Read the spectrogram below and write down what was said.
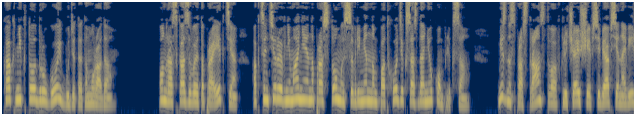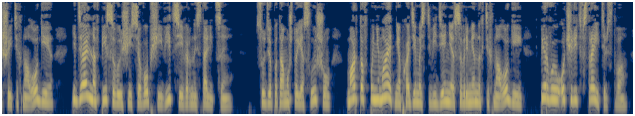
как никто другой будет этому рада. Он рассказывает о проекте, акцентируя внимание на простом и современном подходе к созданию комплекса. Бизнес-пространство, включающее в себя все новейшие технологии, идеально вписывающийся в общий вид северной столицы. Судя по тому, что я слышу, Мартов понимает необходимость введения современных технологий в первую очередь в строительство –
